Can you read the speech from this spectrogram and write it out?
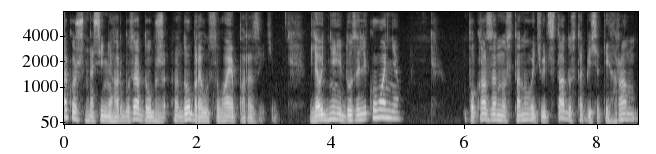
Також насіння гарбуза добре, усуває паразитів. Для однієї дози лікування показано становить від 100 до 150 грам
